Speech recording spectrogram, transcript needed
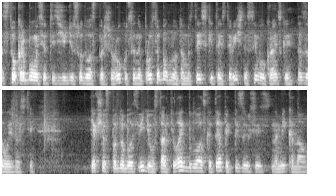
100 карбованців 1921 року це не просто банкнота, а мистецький та історичний символ української незалежності. Якщо сподобалось відео, ставте лайк, будь ласка, та підписуйтесь на мій канал.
